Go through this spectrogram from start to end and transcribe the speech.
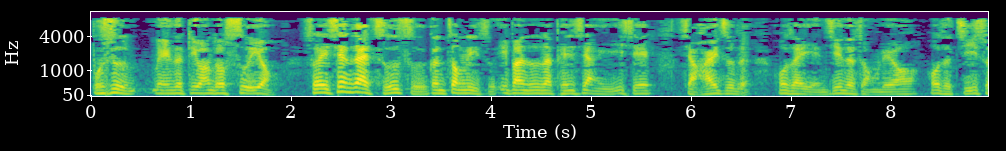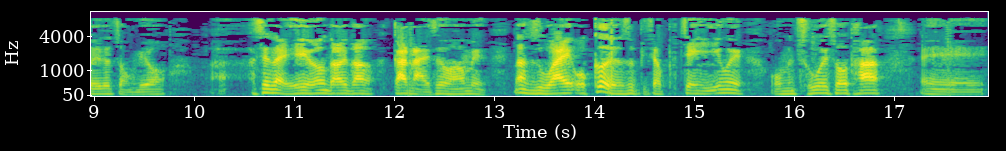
不是每个地方都适用。所以现在质子跟重粒子一般都在偏向于一些小孩子的，或者眼睛的肿瘤，或者脊髓的肿瘤，啊，现在也有用到一到肝癌这方面。那乳癌，我个人是比较不建议，因为我们除非说他，诶，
